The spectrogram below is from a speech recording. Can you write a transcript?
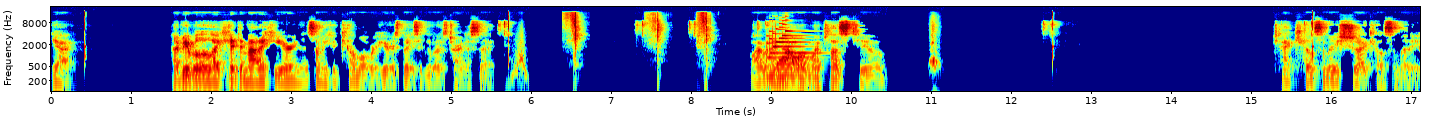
Yeah. I'd be able to like hit them out of here and then somebody could kill them over here is basically what I was trying to say. Why would I not want my plus two? Can I kill somebody? Should I kill somebody?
